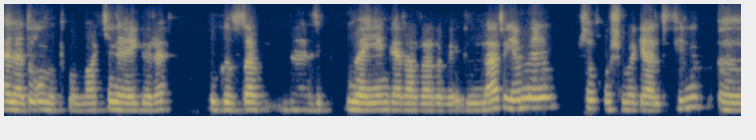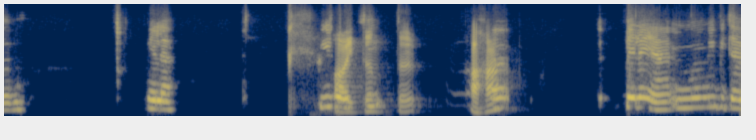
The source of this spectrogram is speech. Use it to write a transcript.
hələ də unutmurlar ki, nəyə görə bu qızlar bəzi müəyyən qərarları verirlər. Yəni mənim çox xoşuma gəldi film. Ə, belə. Bir Aydındır. Aha. Ə, belə yəni ümumi bir də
